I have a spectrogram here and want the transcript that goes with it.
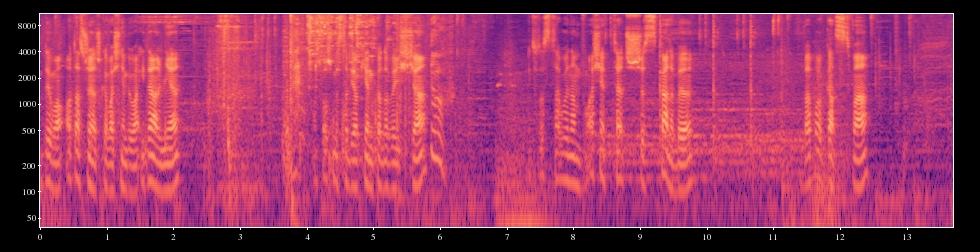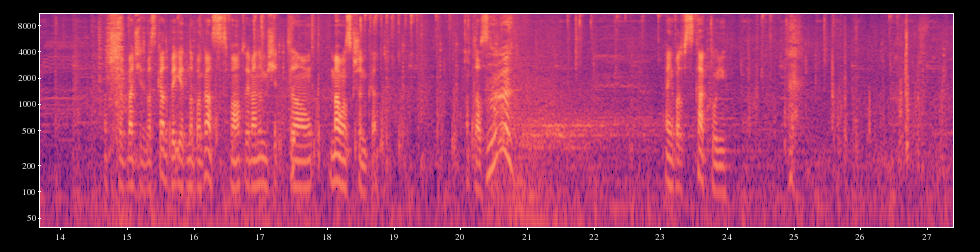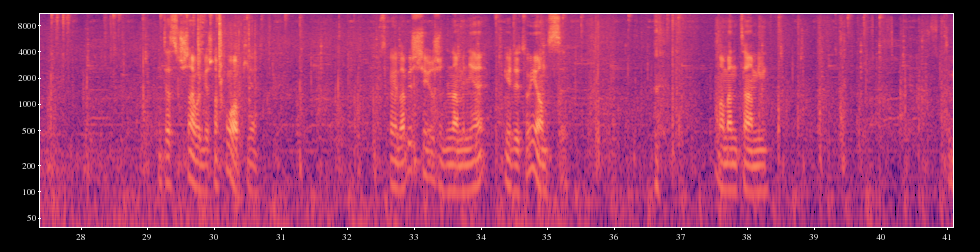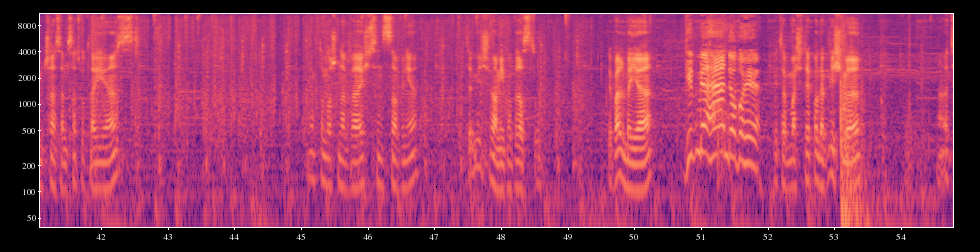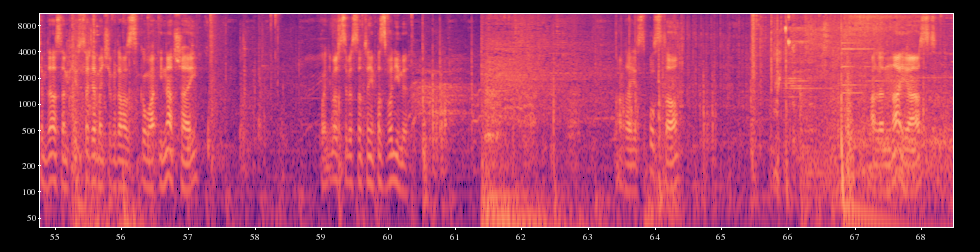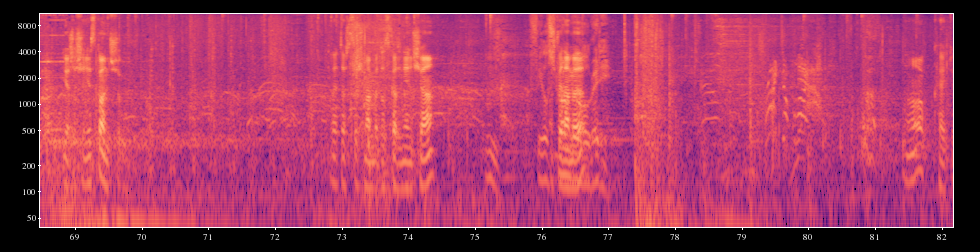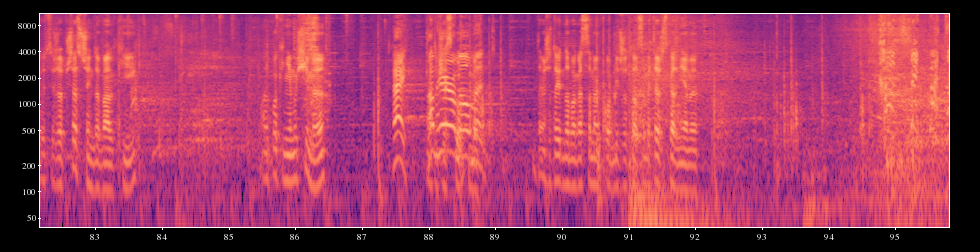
było. O, ta skrzyneczka właśnie była, idealnie. Otwórzmy sobie okienko do wyjścia. I tu zostały nam właśnie te trzy skarby. Dwa bogactwa. Znaczy bardziej dwa skarby i jedno bogactwo. Tutaj mamy się tą małą skrzynkę. Po prostu. Ej, bo wskakuj. Te strzały bierz, no chłopie. Robisz się już dla mnie irytujący. Momentami. Tymczasem, co tutaj jest? Jak to można wejść sensownie? Tymi drzwiami po prostu. Wywalmy je. Give me a hand over here. I to właśnie tutaj polegliśmy. Ale tym razem historia będzie wyglądała zgoła inaczej. Ponieważ sobie na to nie pozwolimy. Dobra, jest pusto. Ale najazd jeszcze się nie skończył. Tutaj też coś mamy do zgadnięcia. I feel Otwieramy. Okej, tu jest jeszcze przestrzeń do walki. Ale póki nie musimy. Hey, to come się here a skupmy. moment. Wydaje że to jedno boga samym w pobliżu, to sobie też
